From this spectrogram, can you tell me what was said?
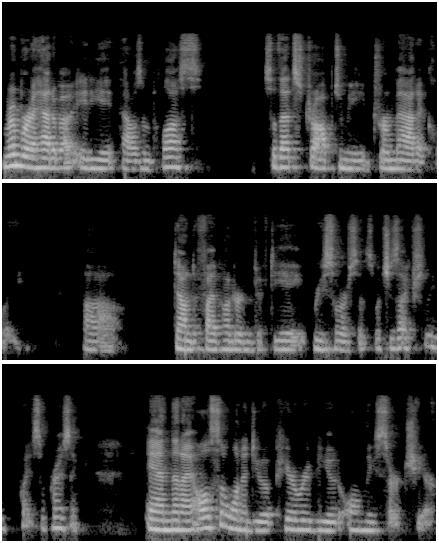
Remember, I had about 88,000 plus. So that's dropped me dramatically uh, down to 558 resources, which is actually quite surprising. And then I also want to do a peer reviewed only search here.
